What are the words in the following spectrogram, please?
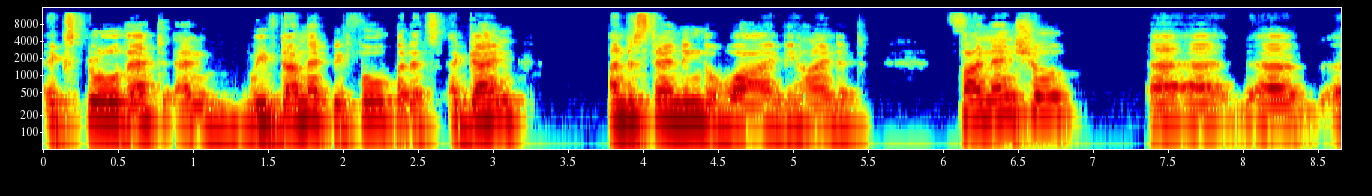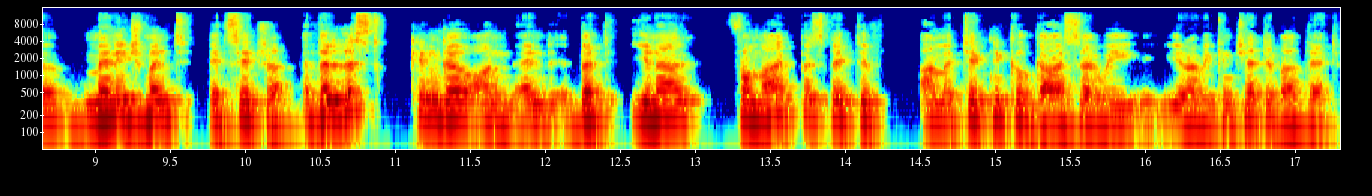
explore that, and we've done that before. But it's again understanding the why behind it, financial Uh, uh, uh, management, etc. The list can go on, and but you know, from my perspective, I'm a technical guy, so we you know we can chat about that.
